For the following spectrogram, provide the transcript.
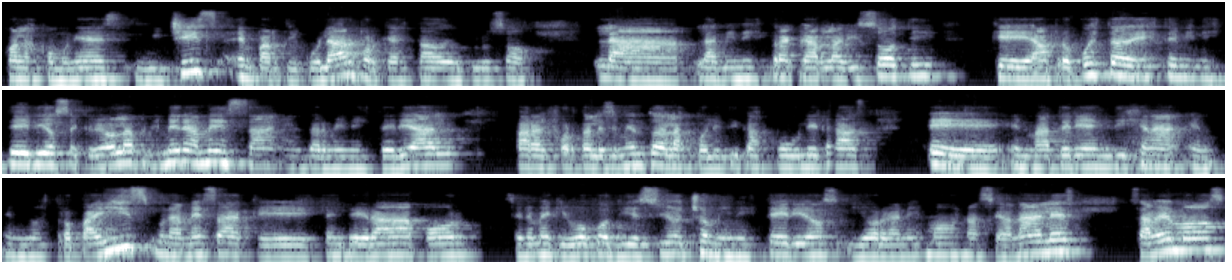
con las comunidades huichís en particular, porque ha estado incluso la, la ministra Carla Bisotti, que a propuesta de este ministerio se creó la primera mesa interministerial para el fortalecimiento de las políticas públicas eh, en materia indígena en, nuestro país, una mesa que está integrada por, si no me equivoco, 18 ministerios y organismos nacionales. Sabemos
